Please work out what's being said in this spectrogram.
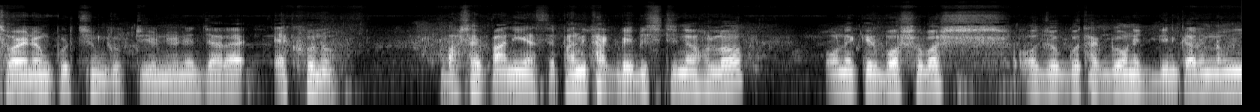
ছয় নং পশ্চিম গুপ্তি ইউনিয়নের যারা এখনও বাসায় পানি আছে, পানি থাকবে, বৃষ্টি না হলো অনেকের বসবাস অযোগ্য থাকবে অনেক দিন কারণ আমি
